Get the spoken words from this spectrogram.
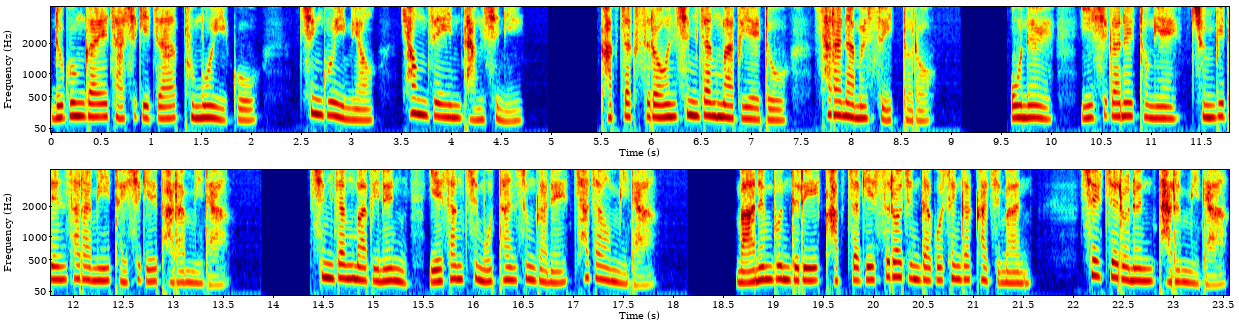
누군가의 자식이자 부모이고 친구이며 형제인 당신이 갑작스러운 심장마비에도 살아남을 수 있도록 오늘 이 시간을 통해 준비된 사람이 되시길 바랍니다. 심장마비는 예상치 못한 순간에 찾아옵니다. 많은 분들이 갑자기 쓰러진다고 생각하지만 실제로는 다릅니다.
